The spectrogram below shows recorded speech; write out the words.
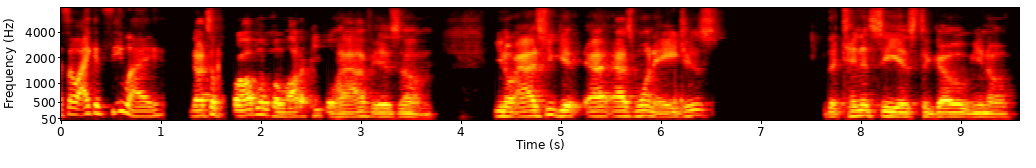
So I could see why that's a problem a lot of people have is um you know as you get as one ages the tendency is to go you know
